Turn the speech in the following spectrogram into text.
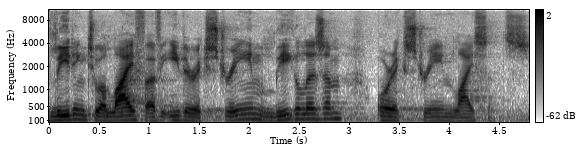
leading to a life of either extreme legalism or extreme license.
